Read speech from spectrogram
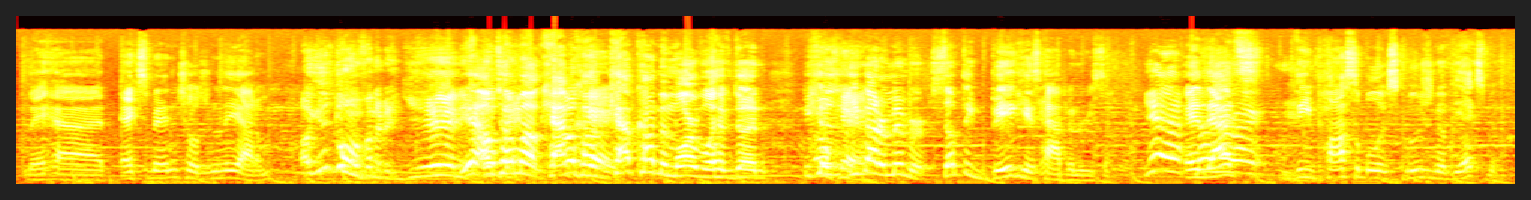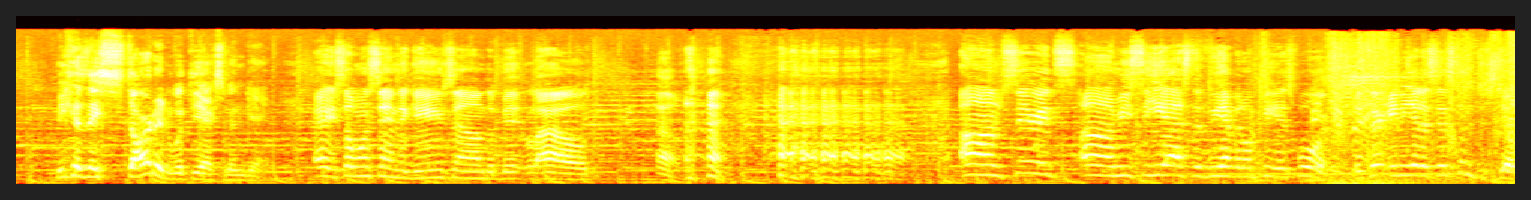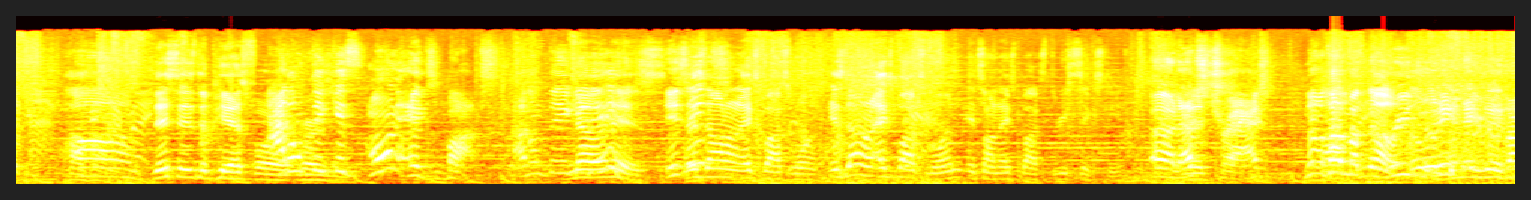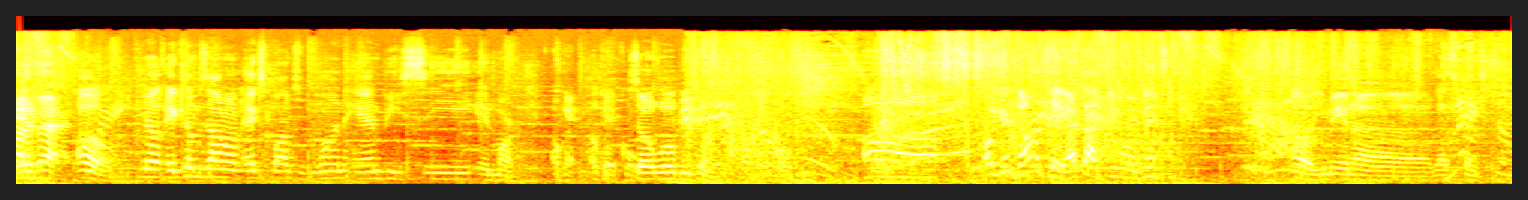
they had X Men: Children of the Atom. Oh, you're going from the beginning. Yeah, I'm Okay. talking about Capcom. Okay. Capcom and Marvel have done because Okay. you got to remember something big has happened recently, Yeah, and no, that's right. the possible exclusion of the X Men because they started with the X Men game. Hey, someone's saying the game sounds a bit loud. Oh, Um, Sirius, um, he, he asked if we have it on PS4. Is there any other system? Just joking. Um, this is the PS4. I don't version. think it's on Xbox. I don't think No, it it is. is. Is it's it? not on Xbox One. It's not on Xbox One. It's on Xbox 360. Uh, that's It's- trash. No, I'm talking about the no, reboot the when they reboot brought it is- back. Oh no, it comes out on Xbox One and PC in March, Okay, okay, cool. so it will be coming. Uh, oh, you're Dante. I thought you were Vincent. Oh, you mean uh, that's Spencer?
